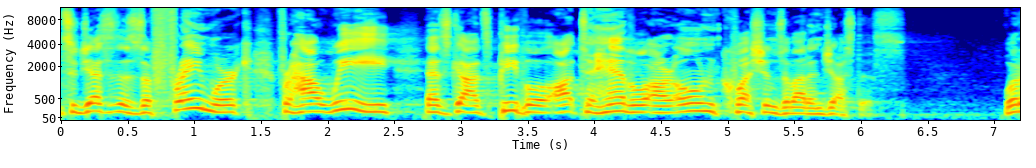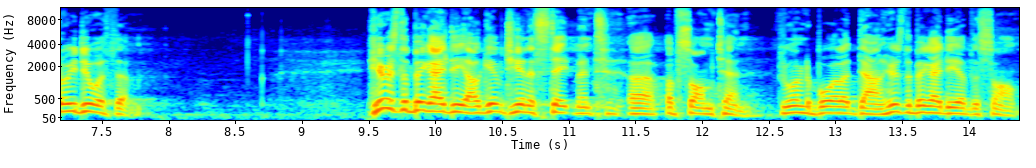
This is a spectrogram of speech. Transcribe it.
suggest is a framework for how we, as God's people, ought to handle our own questions about injustice. What do we do with them? Here's the big idea. I'll give it to you in a statement uh, of Psalm 10. If you wanted to boil it down, here's the big idea of the psalm.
